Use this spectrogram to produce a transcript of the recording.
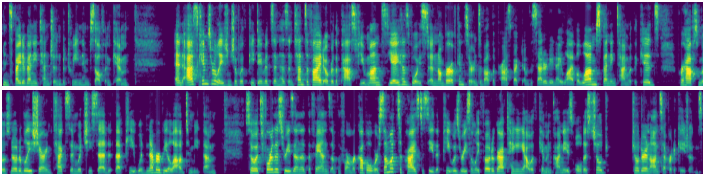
in spite of any tension between himself and Kim. And as Kim's relationship with Pete Davidson has intensified over the past few months, Ye has voiced a number of concerns about the prospect of the Saturday Night Live alum spending time with the kids, perhaps most notably sharing texts in which he said that Pete would never be allowed to meet them. So it's for this reason that the fans of the former couple were somewhat surprised to see that Pete was recently photographed hanging out with Kim and Kanye's oldest child- children on separate occasions.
